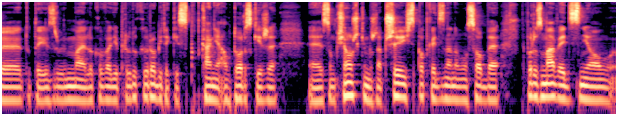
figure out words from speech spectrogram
e, tutaj zrobimy małe lokowanie produktu, robi takie spotkania autorskie, że są książki, można przyjść, spotkać znaną osobę, porozmawiać z nią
